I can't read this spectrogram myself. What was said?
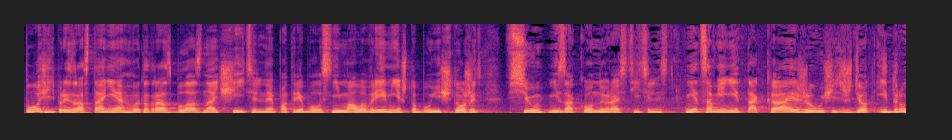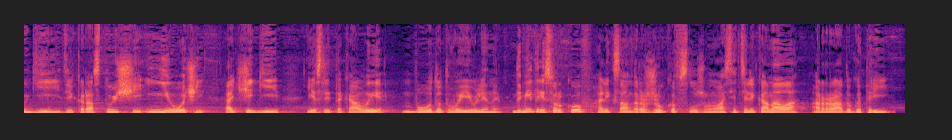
Площадь произрастания в этот раз была значительная. Потребовалось немало времени, чтобы уничтожить всю незаконную растительность. Нет сомнений, такая же участь ждет и другие дикорастущие и не очень очаги, если таковые будут выявлены. Дмитрий Сурков, Александр Жуков, служба новостей телеканала «Радуга-3».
